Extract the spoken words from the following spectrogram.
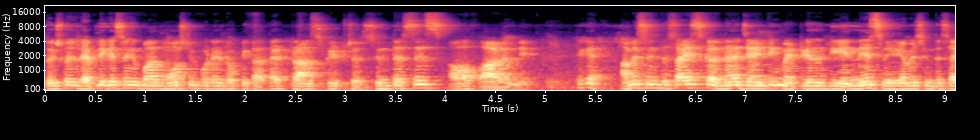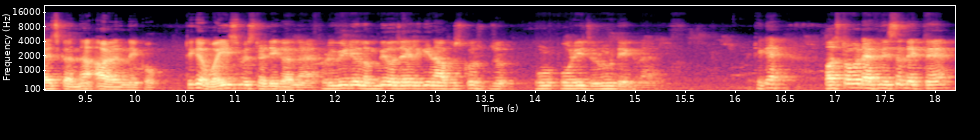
तो इस वजह रेप्लिकेशन के बाद मोस्ट इंपॉर्टेंट टॉपिक आता है ट्रांसक्रिप्शन सिंथेसिस ऑफ़ आरएनए ठीक है? हमें सिंथेसाइज करना है जेनेटिक मटेरियल डीएनए से, हमें सिंथेसाइज करना है आरएनए को. ठीक है? वही इसमें स्टडी करना है. थोड़ी वीडियो लंबी हो जाएगी लेकिन आप उसको पूरी ज़रूर देखना है. ठीक है? फ़र्स्ट ऑफ़ ऑल डेफिनेशन देखते हैं.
